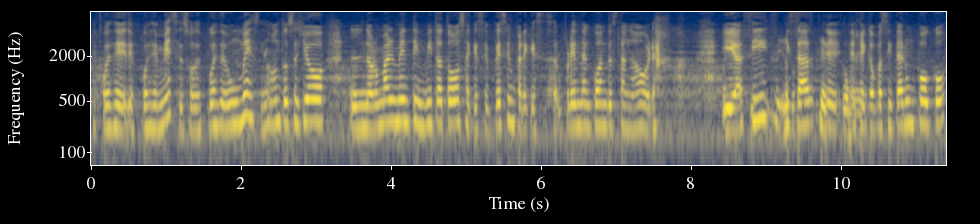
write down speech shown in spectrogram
después de, después de meses o después de un mes, ¿no? Entonces yo normalmente invito a todos a que se pesen para que se sorprendan cuánto están ahora. y así quizás eh, recapacitar un poco,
